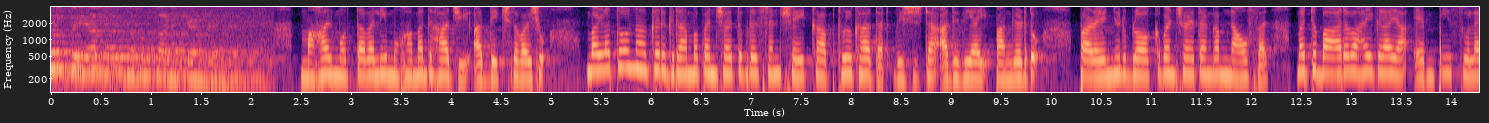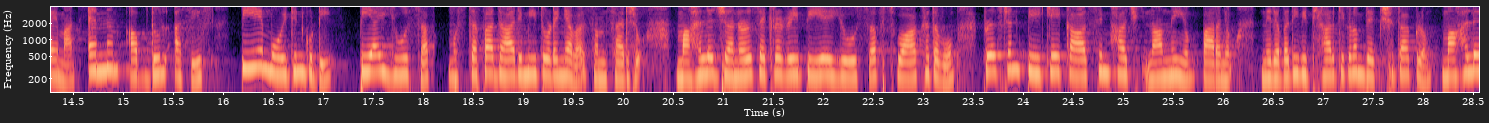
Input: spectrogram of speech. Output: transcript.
ഒരു തയ്യാറെടുപ്പ് നമ്മൾ കാണിക്കേണ്ടതുണ്ട്. മഹൽ മുത്തവലി മുഹമ്മദ് ഹാജി അധ്യക്ഷത വഹിച്ചു. വള്ളത്തോൾ നാഗർ ഗ്രാമപഞ്ചായത്ത് പ്രസിഡന്റ് ഷെയ്ഖ് അബ്ദുൽ ഖാദർ വിശിഷ്ട അതിഥിയായി പങ്കെടുത്തു. പഴയന്നൂർ ബ്ലോക്ക് പഞ്ചായത്ത് അംഗം നൌഫൽ മറ്റു ഭാരവാഹികളായ M P Sulaiman M M Abdul Aziz P A Moideenkutty P I Yusuf Mustafa Darimi തുടങ്ങിയവർ സംസാരിച്ചു. മഹല general secretary P A Yusuf സ്വാഗതവും president P K Kasim Haji നന്ദിയും പറഞ്ഞു. നിരവധി വിദ്യാർത്ഥികളും രക്ഷിതാക്കളും മഹല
